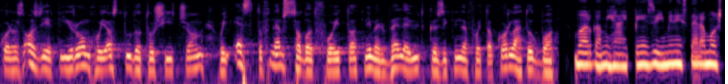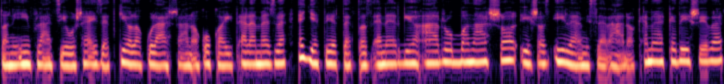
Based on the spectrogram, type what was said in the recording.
akkor az azért írom, hogy azt tudatosítsam, hogy ezt nem szabad folytatni, mert beleütközik mindenfajta korlátokba. Varga Mihály pénzügyminiszter a mostani inflációs helyzet kialakulásának okait elemezve egyetértett az energia árrobbanással és az élelmiszer árak emelkedésével,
